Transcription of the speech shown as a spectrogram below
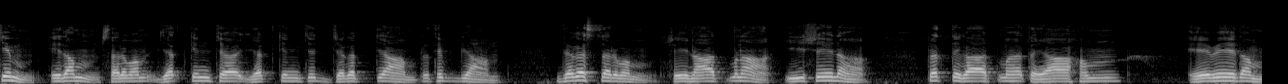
किम इदम सर्व यत्किंच यत्किंचित जगत्याम पृथिव्याम जगत्सर्व स्वेनात्मना ईशेन प्रत्यगात्मतया हम एवेदम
